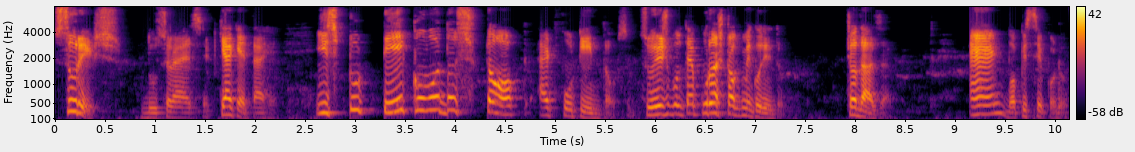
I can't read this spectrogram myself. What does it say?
सुरेश, दूसरा एसेट क्या कहता है? Is to take over the stock at fourteen thousand Suresh बोलता है, पूरा स्टॉक मेरे को दे दो, चौदह हज़ार. एंड वापिस से पढ़ो.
